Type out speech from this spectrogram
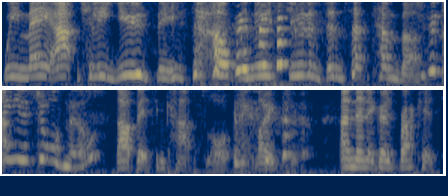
We may actually use these to help the new students in September. Do you think That- they used Jaws Mills? that bit's in caps lock like and then it goes brackets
